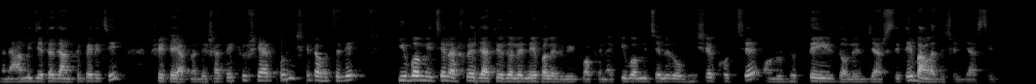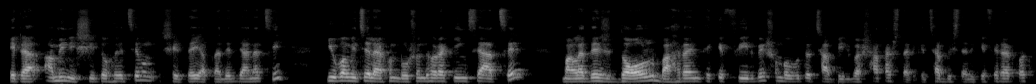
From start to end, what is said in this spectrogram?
মানে আমি যেটা জানতে পেরেছি, সেটাই আপনাদের সাথে একটু শেয়ার করি। সেটা হচ্ছে যে, কিউবা মিচেল আসলে জাতীয় দলের নেপালের বিপক্ষে না। কিউবা মিচেলের অভিষেক হচ্ছে অনূর্ধ্ব তেইশ দলের জার্সিতে, বাংলাদেশের জার্সিতে। এটা আমি নিশ্চিত হয়েছে এবং সেটাই আপনাদের জানাচ্ছি। কিউবা মিচেল এখন বসুন্ধরা কিংসে আছে। বাংলাদেশ দল বাহরাইন থেকে ফিরবে সম্ভবত ছাব্বিশ বা সাতাশ তারিখে। ছাব্বিশ তারিখে ফেরার কথা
